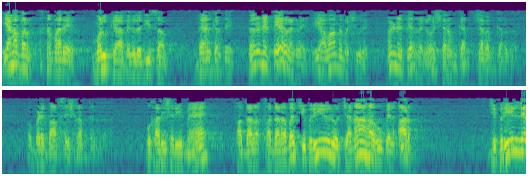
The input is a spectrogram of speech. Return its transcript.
یہاں پر ہمارے ملک کے عبید العزیز صاحب بیان کرتے انہوں نے پیر رگڑے، یہ عوام میں مشہور ہے۔ انہوں نے پیر رگڑے شرم کر شرم کر در وہ بڑے باپ سے شرم کر در بخاری شریف میں فدرب جبریل و جناح بل ارد جبریل نے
